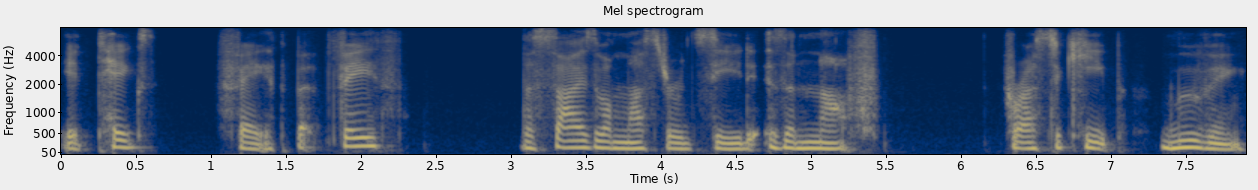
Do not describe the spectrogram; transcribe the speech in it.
It takes faith, but faith the size of a mustard seed is enough for us to keep moving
